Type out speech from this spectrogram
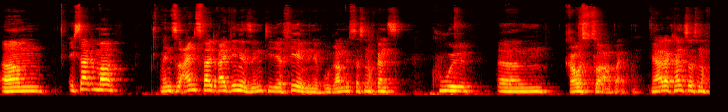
Ähm, ich sage immer, wenn es so ein, zwei, drei Dinge sind, die dir fehlen in dem Programm, ist das noch ganz cool ähm, rauszuarbeiten. Ja, da kannst du das noch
